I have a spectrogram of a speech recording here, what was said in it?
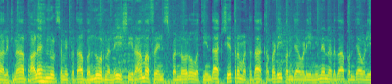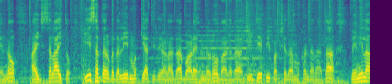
ತಾಲೂಕಿನ ಬಾಳೆಹನ್ನೂರು ಸಮೀಪದ ಬನ್ನೂರಿನಲ್ಲಿ ಶ್ರೀರಾಮ ಫ್ರೆಂಡ್ಸ್ ಬನ್ನೂರು ವತಿಯಿಂದ ಕ್ಷೇತ್ರ ಮಟ್ಟದ ಕಬಡ್ಡಿ ಪಂದ್ಯಾವಳಿ ನಿನ್ನೆ ನಡೆದ ಪಂದ್ಯಾವಳಿಯನ್ನು ಆಯೋಜಿಸಲಾಯಿತು. ಈ ಸಂದರ್ಭದಲ್ಲಿ ಮುಖ್ಯ ಅತಿಥಿಗಳಾದ ಬಾಳೆಹನ್ನೂರು ಭಾಗದ ಬಿಜೆಪಿ ಪಕ್ಷದ ಮುಖಂಡರಾದ ವೆನಿಲಾ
